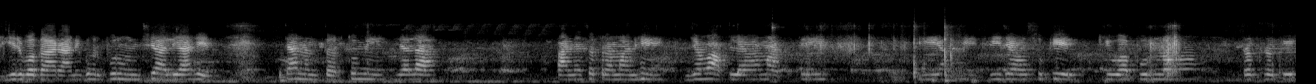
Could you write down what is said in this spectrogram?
हिरवगार आणि भरपूर उंची आली आहे. त्यानंतर तुम्ही याला पाण्याचं प्रमाण हे जेव्हा आपल्या माती ही आहे. ही जेव्हा सुकेल किंवा पूर्ण रखरखीत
